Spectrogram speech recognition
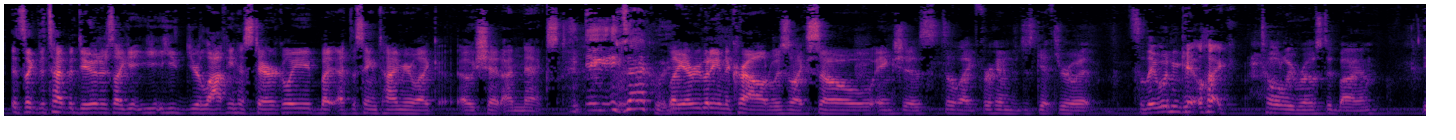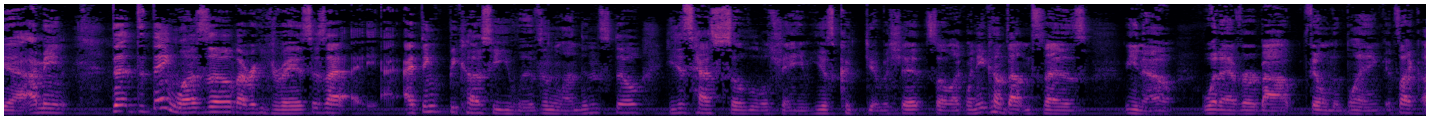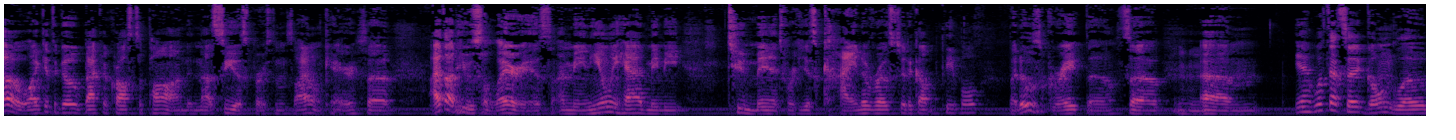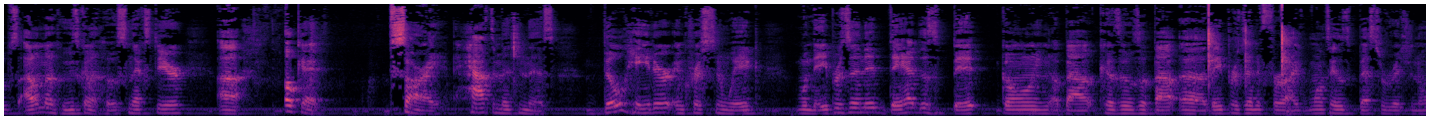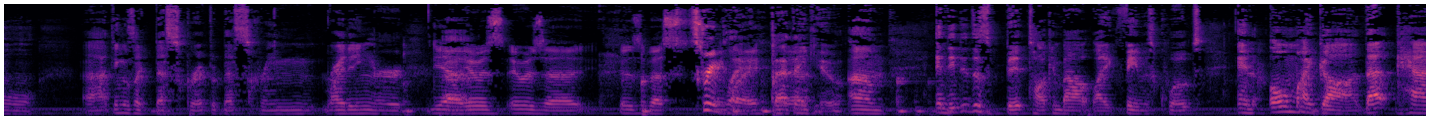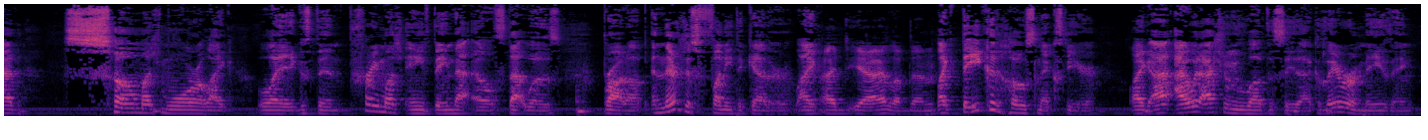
it's like the type of dude. It's like he, he, you're laughing hysterically, but at the same time you're like, oh shit, I'm next. Exactly. Like everybody in the crowd was like so anxious to like for him to just get through it, so they wouldn't get like totally roasted by him. Yeah, I mean, the the thing was though about Ricky Gervais is that I, I think because he lives in London still, he just has so little shame. He just could give a shit. So like when he comes out and says, you know, whatever about fill in the blank, it's like, oh, I get to go back across the pond and not see this person, so I don't care. So I thought he was hilarious. I mean, he only had maybe two minutes where he just kind of roasted a couple people, but it was great though. So. Um, yeah, with that said, Golden Globes, I don't know who's going to host next year. Uh, okay, sorry, have to mention this. Bill Hader and Kristen Wiig, when they presented, they had this bit going about, because it was about, uh, they presented for, I want to say it was Best Original, uh, I think it was like Best Script or Best Screenwriting or. Yeah, uh, it was it was uh, it was the best screenplay. That, Yeah. Thank you. Um, and they did this bit talking about like famous quotes, and oh my god, that had so much more like legs than pretty much anything that else that was brought up, and they're just funny together. Like, I yeah, I love them. like they could host next year. Like, I, I would actually love to see that because they were amazing,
